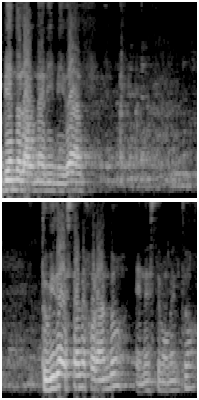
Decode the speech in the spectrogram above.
Viendo la unanimidad. ¿Tu vida está mejorando en este momento?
